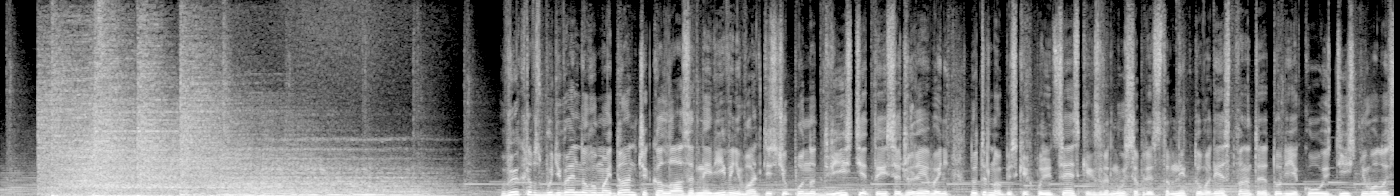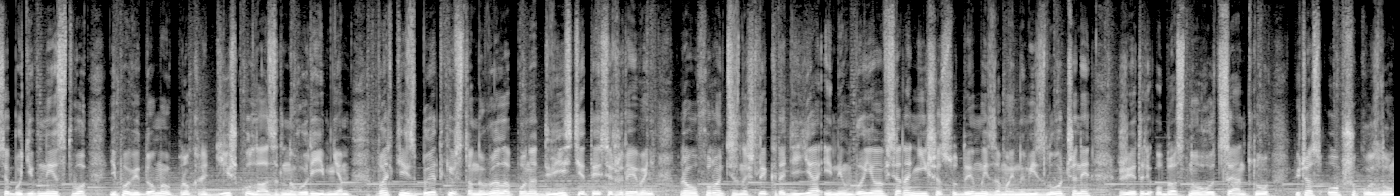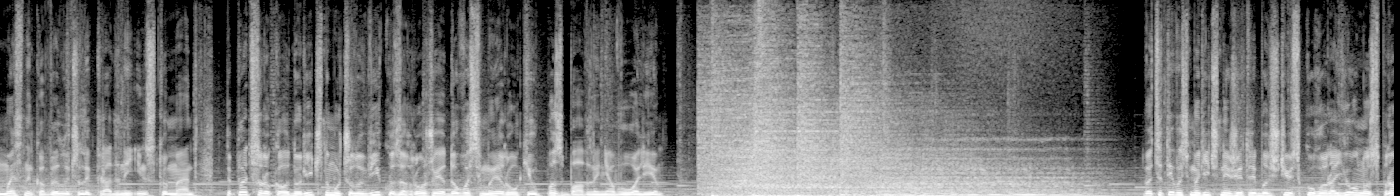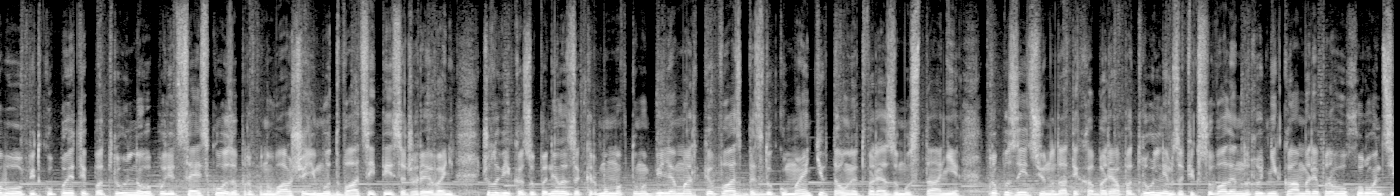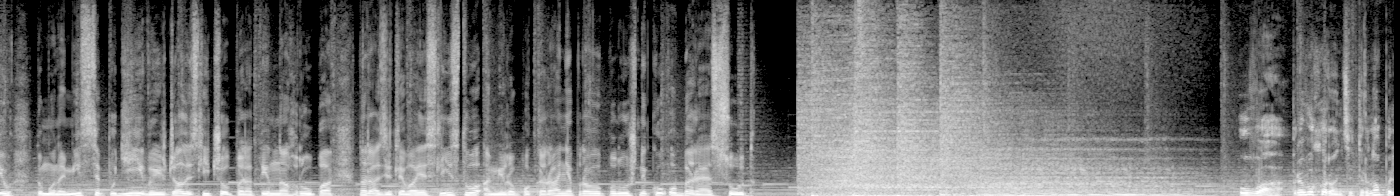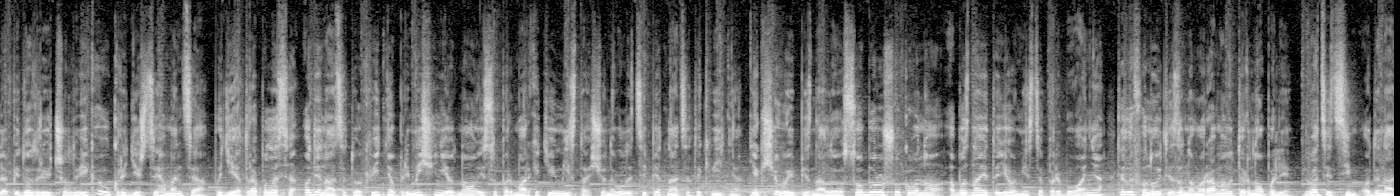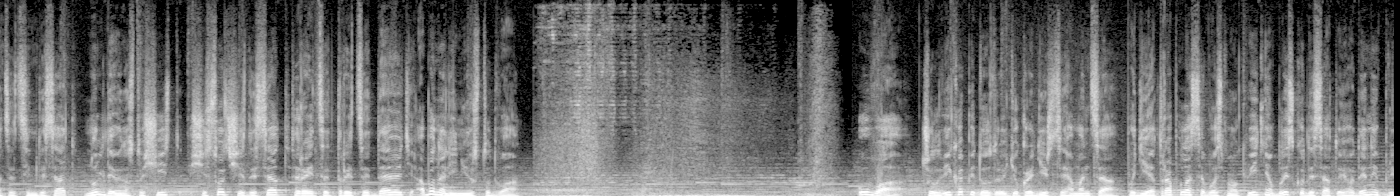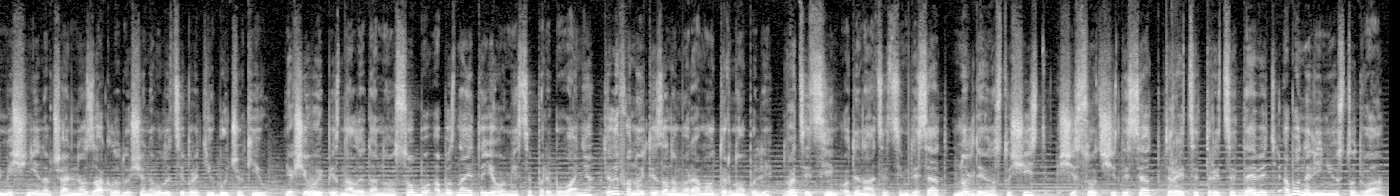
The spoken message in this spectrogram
Викрав з будівельного майданчика лазерний рівень вартістю понад 200 тисяч гривень. До тернопільських поліцейських звернувся представник товариства, на території якого здійснювалося будівництво, і повідомив про крадіжку лазерного рівня. Вартість збитків становила понад 200 тисяч гривень. Правоохоронці знайшли крадія, і ним виявився раніше судимий за майнові злочини житель обласного центру. Під час обшуку зловмисника вилучили крадений інструмент. Тепер 41-річному чоловіку загрожує до 8 років позбавлення волі. 28-річний житель Борщівського району спробував підкупити патрульного поліцейського, запропонувавши йому 20 тисяч гривень. Чоловіка зупинили за кермом автомобіля марки ВАЗ без документів та у нетверезому стані. Пропозицію надати хабаря патрульним зафіксували народні камери правоохоронців. Тому на місце події виїжджали слідчо-оперативна група. Наразі триває слідство, а міру покарання правопорушнику обере суд. Увага! Правоохоронці Тернополя підозрюють чоловіка у крадіжці гаманця. Подія трапилася 11 квітня у приміщенні одного із супермаркетів міста, що на вулиці 15 квітня. Якщо ви пізнали особу розшукуваного або знаєте його місце перебування, телефонуйте за номерами у Тернополі 27 11 70 096 660 30 39 або на лінію 102. Увага! Чоловіка підозрюють у крадіжці гаманця. Подія трапилася 8 квітня близько 10 години в приміщенні навчального закладу, що на вулиці братів Бойчуків. Якщо ви пізнали дану особу або знаєте його місце перебування, телефонуйте за номерами у Тернополі 27 11 70 096 660 30 39 або на лінію 102.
